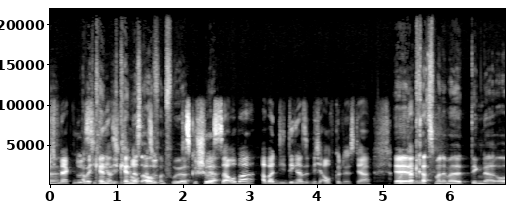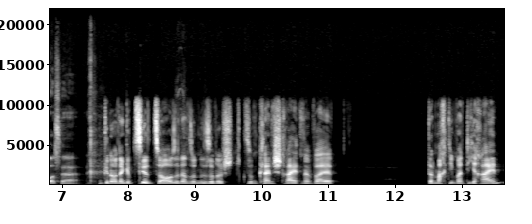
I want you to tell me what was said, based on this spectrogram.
Ich merke nur, dass aber ich kenne kenn das auch also von früher. Das Geschirr ja. ist sauber, aber die Dinger sind nicht aufgelöst, ja. Und ja, ja kratzt man immer das Ding da raus, ja. Genau, und dann gibt es hier zu Hause dann so, eine, so, eine, so einen kleinen Streit, ne, weil dann macht jemand die rein,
